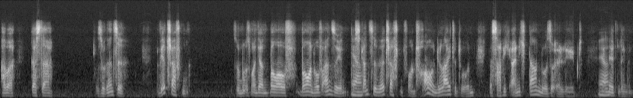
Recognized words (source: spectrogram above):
Aber dass da so ganze Wirtschaften, so muss man ja einen Bauernhof, Bauernhof ansehen, ja. dass ganze Wirtschaften von Frauen geleitet wurden, das habe ich eigentlich da nur so erlebt. Ja. In Nettlingen.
